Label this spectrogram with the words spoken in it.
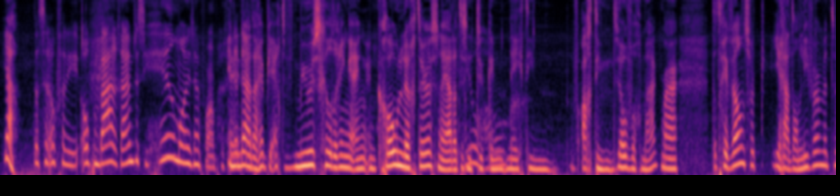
Ja. Dat zijn ook van die openbare ruimtes die heel mooi zijn vormgegeven. Inderdaad, daar heb je echt muurschilderingen en, en kroonluchters. Nou ja, dat is Heel natuurlijk in hoog. 19 of 18 zoveel gemaakt. Maar dat geeft wel een soort... Je gaat dan liever met.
